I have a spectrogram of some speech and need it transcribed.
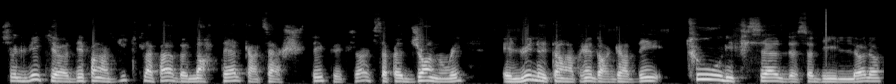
celui qui a défendu toute l'affaire de Nortel quand ça a chuté, puis ça, qui s'appelle John Ray. Et lui, il est en train de regarder tous les ficelles de ce deal-là, là,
